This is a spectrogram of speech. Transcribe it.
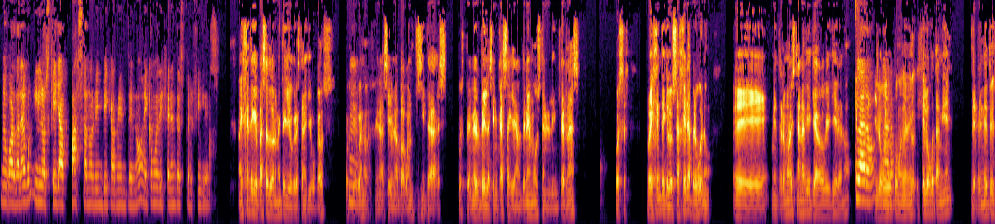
me guardaré algo, y los que ya pasan olímpicamente, ¿no? Hay como diferentes perfiles. Hay gente que pasa totalmente que yo creo que están equivocados, porque, mm. bueno, al final si hay un apagón necesitas pues tener velas en casa que ya no tenemos, tener linternas, pues hay gente que lo exagera, pero bueno, eh, mientras no molesta a nadie que haga lo que quiera, ¿no? Claro. Y luego es que luego también depende de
